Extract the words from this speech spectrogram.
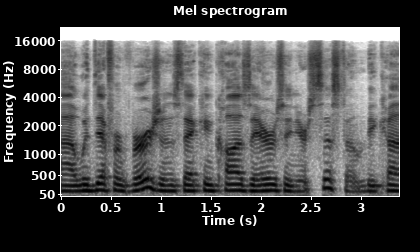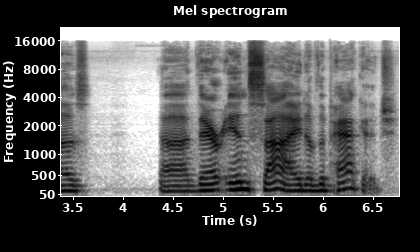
uh, with different versions that can cause errors in your system because uh, they're inside of the package.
